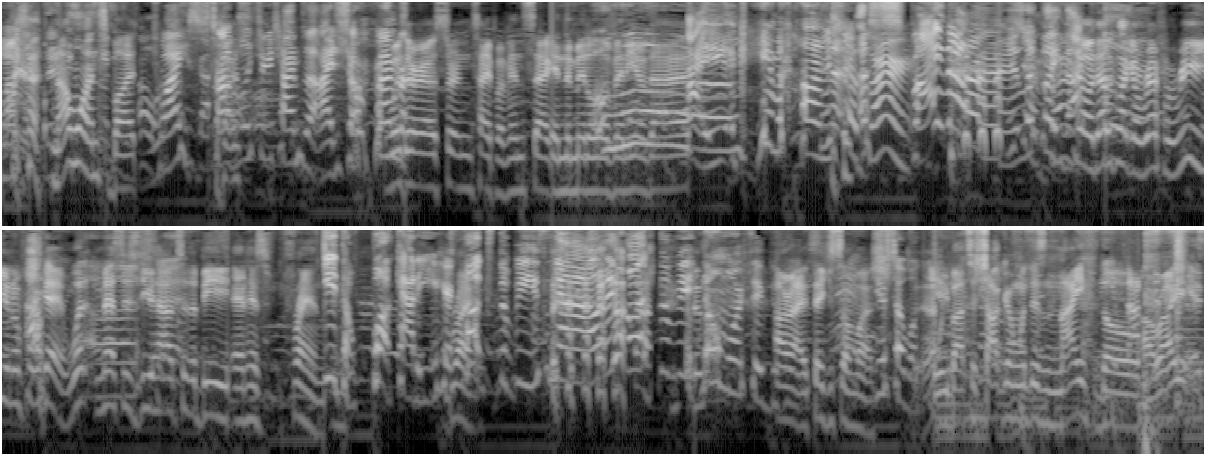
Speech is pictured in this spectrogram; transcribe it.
awesome moment. not once, but oh, Twice. Probably three times. That I just don't remember. was there a certain type of insect in the middle of any of that? I um, came upon a shit burnt. spider. It looked like that. Yo, that looked like a referee oh uniform. Okay, what message do you have to the bee and his friends? Get the fuck out of here. Right. Fuck the bees now. Fuck the bees. No more tape. All right, thank you so much. You're so welcome. We about to shotgun with this knife though. All right.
